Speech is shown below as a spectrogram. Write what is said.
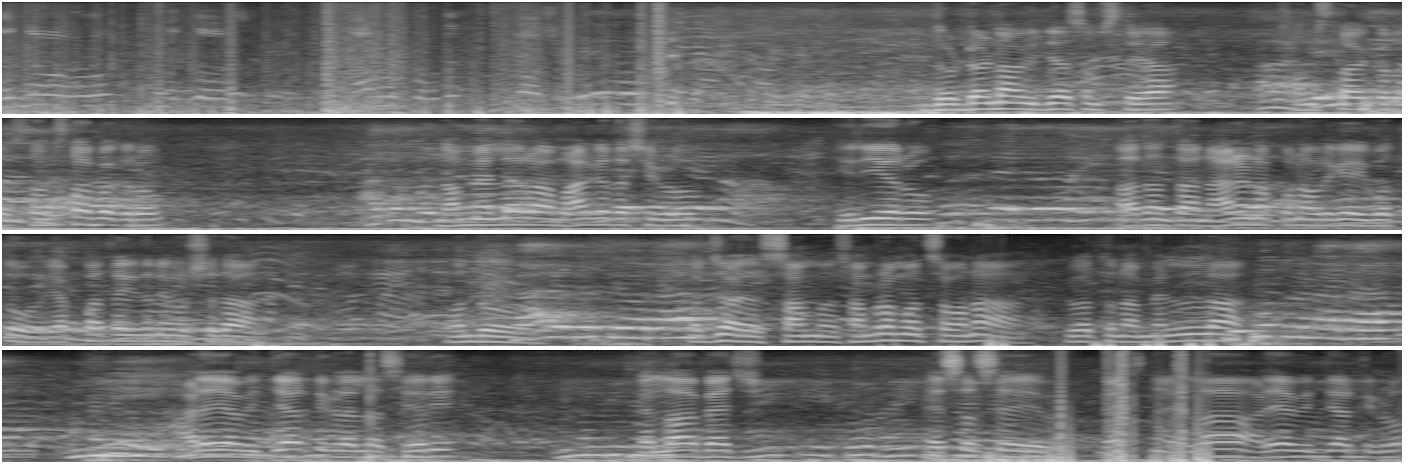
ಧನ್ಯವಾದಗಳು ಮತ್ತು ನಾನು ಶುಭಾಶಯ ದೊಡ್ಡಣ್ಣ ವಿದ್ಯಾಸಂಸ್ಥೆಯ ಸಂಸ್ಥಾಪಕರು ಸಂಸ್ಥಾಪಕರು, ನಮ್ಮೆಲ್ಲರ ಮಾರ್ಗದರ್ಶಿಗಳು, ಹಿರಿಯರು ಆದಂಥ ನಾರಾಯಣಪ್ಪನವರಿಗೆ ಇವತ್ತು ಎಪ್ಪತ್ತೈದನೇ ವರ್ಷದ ಒಂದು ವಜ್ರ ಸಂಭ್ರಮೋತ್ಸವನ ಇವತ್ತು ನಮ್ಮೆಲ್ಲ ಹಳೆಯ ವಿದ್ಯಾರ್ಥಿಗಳೆಲ್ಲ ಸೇರಿ ಎಲ್ಲ ಬ್ಯಾಚ್ ಎಸ್ ಎಲ್ ಸಿ ಬ್ಯಾಚ್ನ ಎಲ್ಲ ಹಳೆಯ ವಿದ್ಯಾರ್ಥಿಗಳು,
